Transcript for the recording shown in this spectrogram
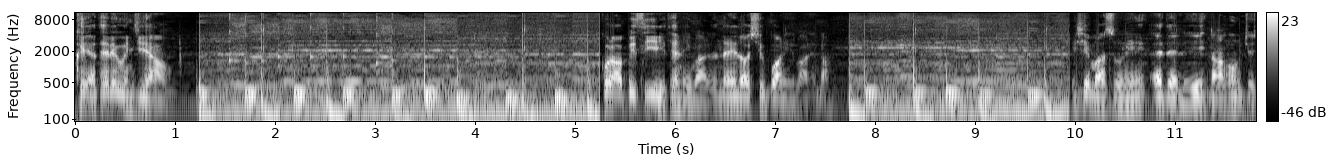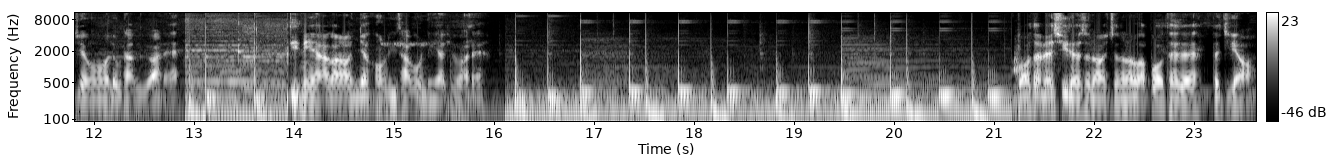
เคအထဲလေးဝင်ကြည့်အောင်ကိုတော့ပစ္စည်းတွေထည့်နေပါတယ်နည်းနည်းတော့ရှုပ်ပွားနေပါတယ်နော်ဒီရှိမှဆိုရင်အဲ့တဲ့လေးနားခုံကြကြဝန်းဝန်းလှုပ်ထားပြီးပါတယ်ဒီနေရာကတော့ညက်ခုံလီထားဖို့နေရာဖြစ်ပါတယ်ပေါ်ထက်လည်းရှိတယ်ဆိုတော့ကျွန်တော်တို့အပေါ်ထက်လည်းတက်ကြည့်အောင်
